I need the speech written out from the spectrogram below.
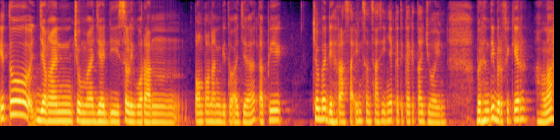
Itu jangan cuma jadi seliweran tontonan gitu aja, tapi Coba deh rasain sensasinya ketika kita join. Berhenti berpikir, alah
